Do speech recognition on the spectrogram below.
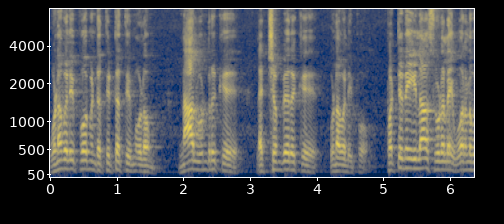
உணவளிப்போம் என்ற திட்டத்தின் மூலம் நாள் ஒன்றுக்கு லட்சம் பேருக்கு உணவளிப்போம். பட்டினியில்லா சூழலை ஓரளவு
